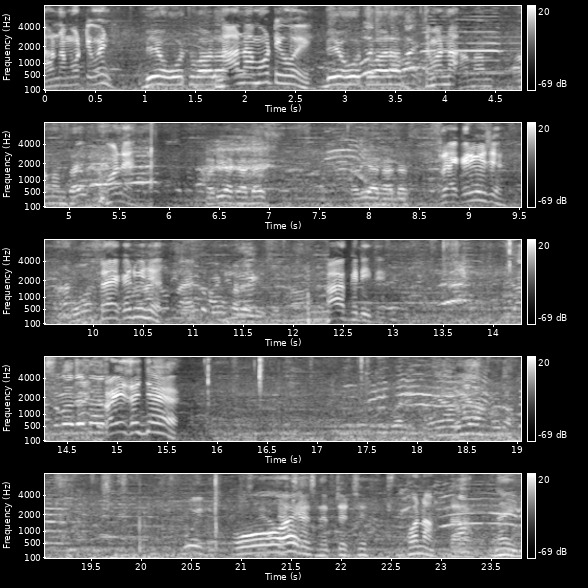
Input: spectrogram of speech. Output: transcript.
નાના મોટી હોય ને? બે વાળા નાના મોટી હોય. બે હોઠ વાળા તમારે આમામ આમ આમ આમ આમ થાય. કોને? ખડિયા ઠાડસ ખડિયા ઠાડસ ટ્રાય કર્યું છે? ટ્રાય કર્યું છે? હા કરી તે કઈ જગ્યાએ? ઓય સ્નેપચેટ છે? કોના? નહીં.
